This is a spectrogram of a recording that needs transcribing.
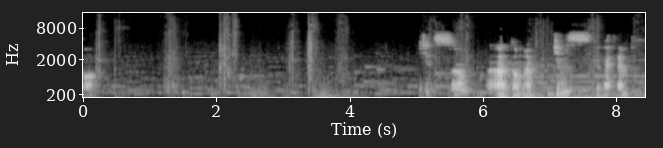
o. Wiecie co? A, dobra, idziemy z Quebecem.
